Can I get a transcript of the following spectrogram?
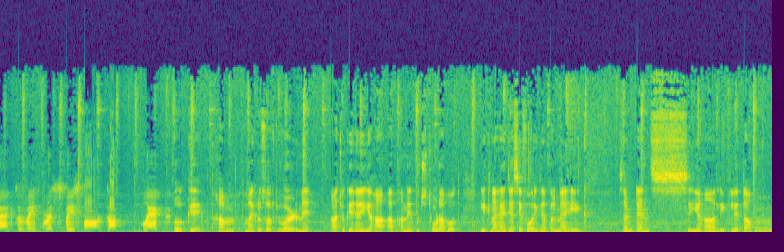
activate press space bar. Dot blank. Okay हम माइक्रोसॉफ्ट वर्ड में आ चुके हैं यहाँ अब हमें कुछ थोड़ा बहुत लिखना है जैसे फॉर एग्जांपल मैं एक सेंटेंस यहाँ लिख लेता हूँ.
